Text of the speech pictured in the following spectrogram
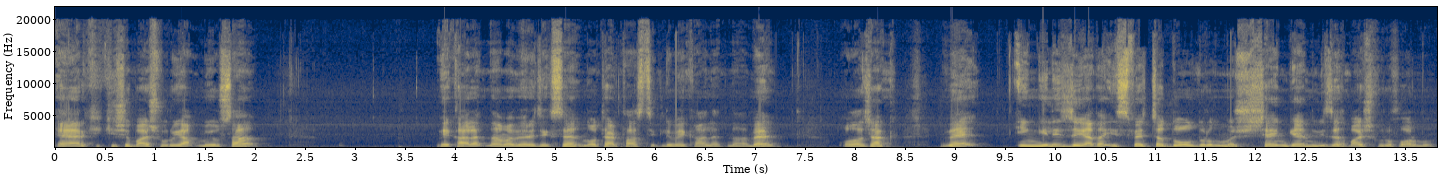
Eğer ki kişi başvuru yapmıyorsa vekaletname verecekse noter tasdikli vekaletname olacak ve İngilizce ya da İsveççe doldurulmuş Schengen vize başvuru formu.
